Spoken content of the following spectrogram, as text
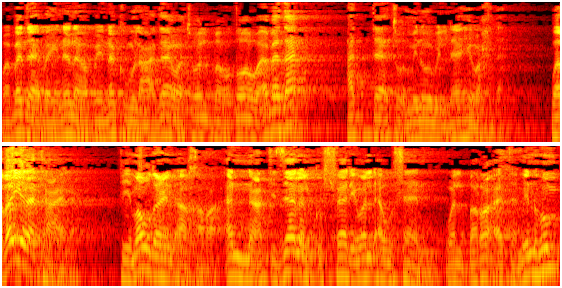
وبدا بيننا وبينكم العداوة والبغضاء أبدا حتى تؤمنوا بالله وحده. وبين تعالى في موضع آخر أن اعتزال الكفار والأوثان والبراءة منهم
